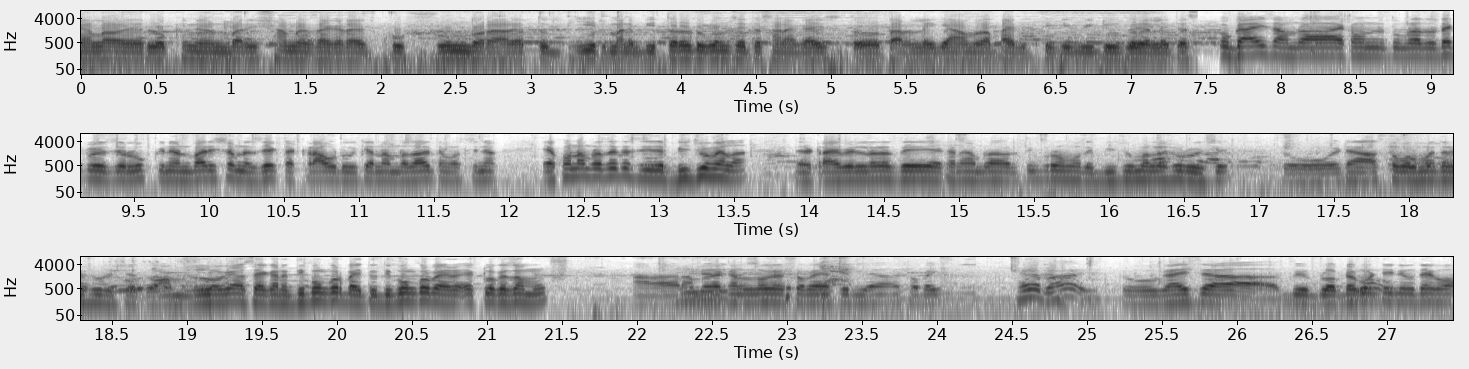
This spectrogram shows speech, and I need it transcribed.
মেলা হয় লক্ষ্মীনারায়ণ বাড়ির সামনে জায়গাটা খুব সুন্দর আর এত ভিড় মানে ভিতরে ঢুকুন চাইতেছে না গাইজ তো তার লেগে আমরা বাইরের থেকে ভিডিও করে লাইতেছি। তো গাইজ আমরা এখন তোমরা তো দেখল যে লক্ষ্মীনারায়ণ বাড়ির সামনে যে একটা ক্রাউড ওইখানে আমরা যাইতে পারছি না। এখন আমরা যাইতেছি যে বিজু মেলা ট্রাইবেলরা যে এখানে আমরা ত্রিপুরার মধ্যে বিজু মেলা শুরু হয়েছে তো এটা আস্তবল ময়দানে শুরু হয়েছে। তো আমরা লগে আছে এখানে দীপঙ্কর ভাই তো দীপঙ্কর ভাই এক লগে যাব আর আমরা এখানে লগে সবাই আছে দিয়া সবাই। হ্যাঁ ভাই। তো গাইস ব্লগটা কন্টিনিউ দেখো।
